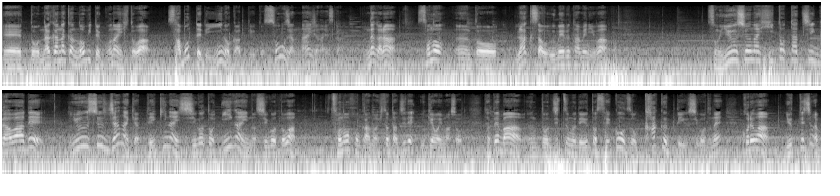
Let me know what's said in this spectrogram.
えー、っとなかなか伸びてこない人はサボってていいのかっていうとそうじゃないじゃないですか。だからその、うんと、落差を埋めるためにはその優秀な人たち側で優秀じゃなきゃできない仕事以外の仕事はその他の人たちで請け負いましょう。例えば、うんと、実務で言うと施工図を書くっていう仕事ね。これは言ってしまえば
